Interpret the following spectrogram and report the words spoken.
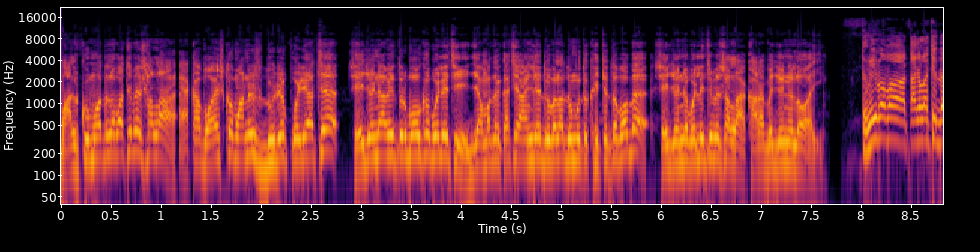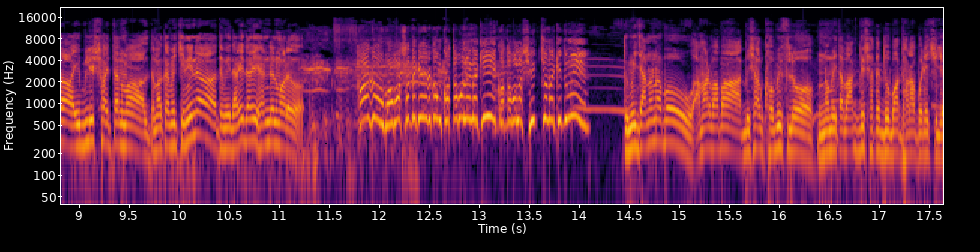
বালকু মদল বাঁচবে শালা। একা বয়স্ক মানুষ দূরে পড়ে আছে সেই জন্য আমি তোর বউকে বলেছি যে আমাদের কাছে আনলে দুবেলা দুমুতো খেতে তো পাবে সেই জন্য বলেছি শালা খারাপের জন্য লয়। তুমি বাবা টাকা বাচ্চা দাও ইবলিশ শয়তান মাল তোমাকে আমি চিনি না তুমি দাঁড়িয়ে দাঁড়িয়ে হ্যান্ডেল মারো। হ্যাঁ গো বাবার সাথে এরকম কথা বলে নাকি? কথা বলা শিখছো নাকি তুমি? তুমি জানো না বউ আমার বাবা বিশাল খবিস লোক নমিতা বাগদির সাথে দুবার ধরা পড়েছিল।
